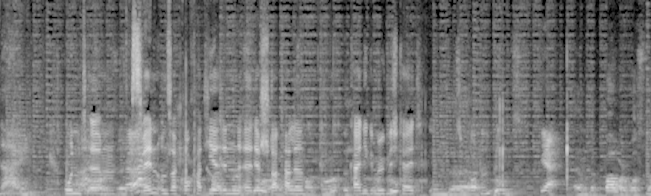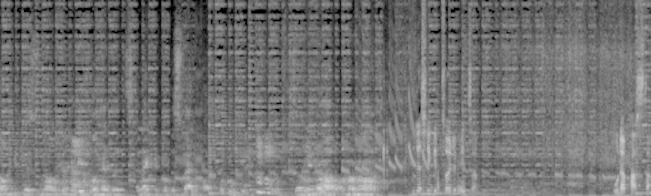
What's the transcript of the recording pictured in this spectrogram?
Nein. und ähm, Sven, unser Koch, hat hier in äh, der Stadthalle keine Möglichkeit zu kochen. Ja. And the power was stopped because you know people had the electrical had for cooking. So you know. Und deswegen gibt es heute Pizza. Oder Pasta.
